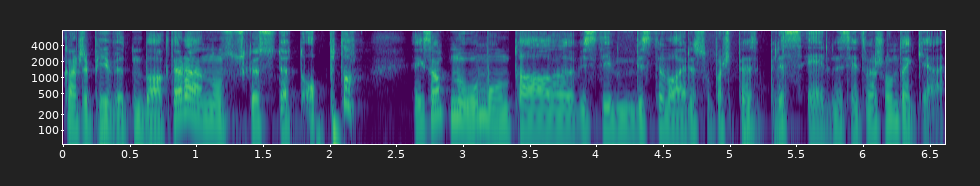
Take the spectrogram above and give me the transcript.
kanskje pivoten bak der. da, Noen som skulle ha støtt opp. da. Ikke sant? Noe må hun ta hvis, de, hvis det var en såpass presserende situasjon, tenker jeg.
